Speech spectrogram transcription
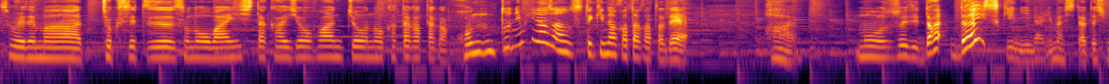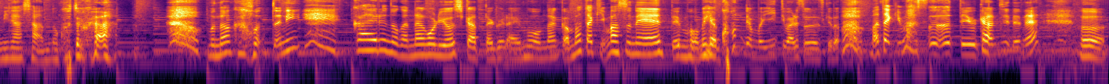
それでまあ直接そのお会いした海上保安庁の方々が本当に皆さん素敵な方々ではいもうそれで大好きになりました私皆さんのことが。もうなんか本当に帰るのが名残惜しかったぐらいもうなんかまた来ますねってもういや混んでもいいって言われそうですけど また来ますっていう感じでね、うん、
